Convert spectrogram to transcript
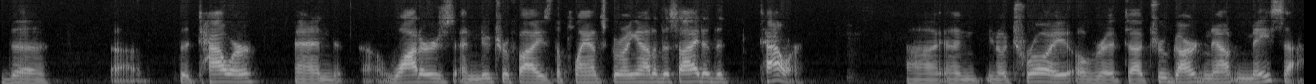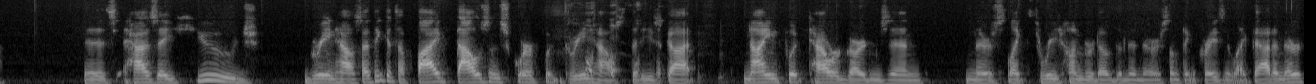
the, uh, the tower and uh, waters and nutrifies the plants growing out of the side of the tower. Uh, and you know, Troy over at uh, True Garden out in Mesa is has a huge greenhouse. I think it's a 5,000 square foot greenhouse that he's got nine foot tower gardens in, and there's like 300 of them in there or something crazy like that. And they're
